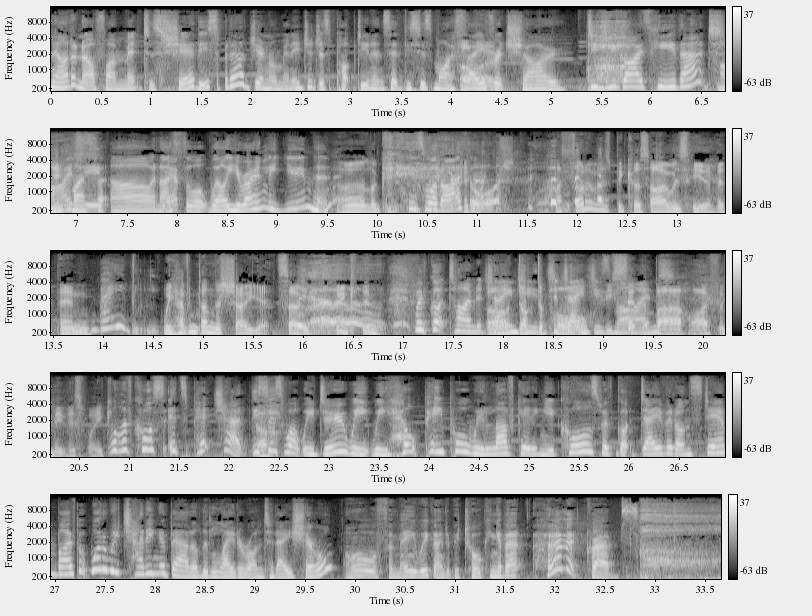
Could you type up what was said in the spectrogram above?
Now, I don't know if I'm meant to share this, but our general manager just popped in and said, This is my favourite show. Did you guys hear that? I My did. oh, and I thought, Well, you're only human, Oh, look, is what I thought. I thought it was because I was here, but then Maybe. we haven't done the show yet, so we can. We've got time to oh, change, oh, his, Dr. to change his he mind. set the bar high for me this week. Well, of course, it's Pet Chat. This Oh. is what we do. We we help people. We love getting your calls. We've got David on standby. But what are we chatting about a little later on today, Cheryl? Oh, for me, we're going to be talking about hermit crabs.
